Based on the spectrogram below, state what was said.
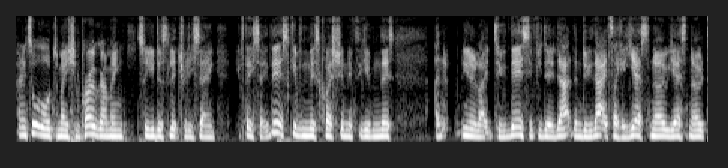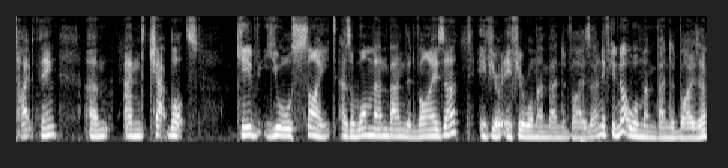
And it's all automation programming. So you're just literally saying, if they say this, give them this question, if they give them this, and you know, like do this, if you do that, then do that. It's like a yes, no, yes, no type thing. Um, and chatbots give your site as a one-man band advisor if you're if you're a one-man band advisor. And if you're not a one-man band advisor,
